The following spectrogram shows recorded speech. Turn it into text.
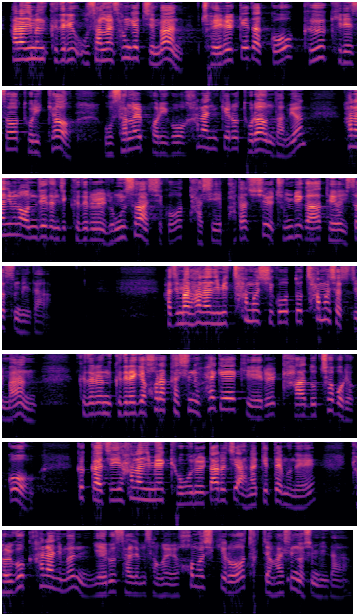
하나님은 그들이 우상을 섬겼지만 죄를 깨닫고 그 길에서 돌이켜 우상을 버리고 하나님께로 돌아온다면 하나님은 언제든지 그들을 용서하시고 다시 받아주실 준비가 되어 있었습니다. 하지만 하나님이 참으시고 또 참으셨지만 그들은 그들에게 허락하신 회개의 기회를 다 놓쳐버렸고 끝까지 하나님의 교훈을 따르지 않았기 때문에 결국 하나님은 예루살렘 성을 허무시키로 작정하신 것입니다.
